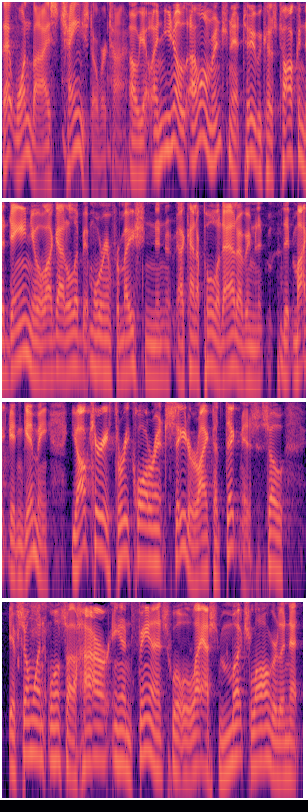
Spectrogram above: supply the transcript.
that one by's changed over time. Oh yeah, and you know I want to mention that too because talking to Daniel, I got a little bit more information and I kind of pull it out of him that, that Mike didn't give me. Y'all carry three quarter inch cedar, right? The thickness. So if someone wants a higher end fence, will last much longer than that.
